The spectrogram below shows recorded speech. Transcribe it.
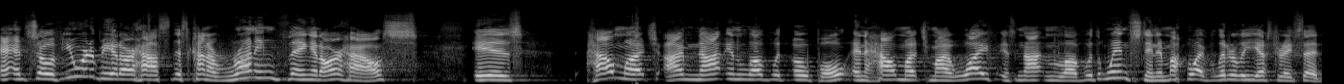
And so, if you were to be at our house, this kind of running thing at our house is how much I'm not in love with Opal and how much my wife is not in love with Winston. And my wife literally yesterday said,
